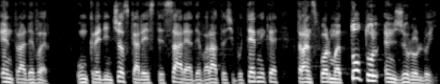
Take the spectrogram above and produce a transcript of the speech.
într-adevăr, Un credincios care este sare adevărată și puternică transformă totul în jurul lui.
